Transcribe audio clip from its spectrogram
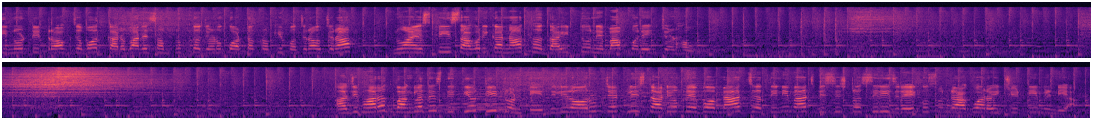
ତିନୋଟି ଟ୍ରକ୍ ଜବତ କାରବାରରେ ସମ୍ପୃକ୍ତ ଜଣକୁ ଅଟକ ରଖି ପଚରାଉଚରା ନୂଆ ଏସ୍ପି ସାଗରିକା ନାଥ ଦାୟିତ୍ୱ ନେବା ପରେ ଚଢ଼ାଉ আজি ভারত বাংলাদেশ দ্বিতীয় টি টোয়েন্টি দিল্লির অরুণ জেটলি স্টাডিয়ামে হব ম্যাচ তিন ম্যাচ বিশিষ্ট সিরিজে একুশ শূন্য আগুয়া রয়েছে টিম ইন্ডিয়া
